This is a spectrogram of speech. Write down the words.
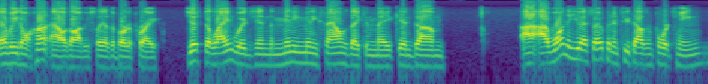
And we don't hunt owls, obviously, as a bird of prey. Just the language and the many, many sounds they can make. And um, I, I won the U.S. Open in 2014,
